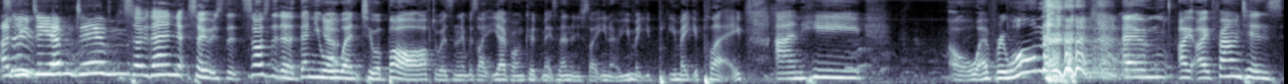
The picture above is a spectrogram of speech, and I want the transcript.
and so- you DM'd him. So then, so it was the start of the dinner. Then you Yeah. all went to a bar afterwards, and it was like yeah, everyone could mix. And then it's like you know, you make your, you make your play, and he. Oh, everyone! um, I, I found his.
